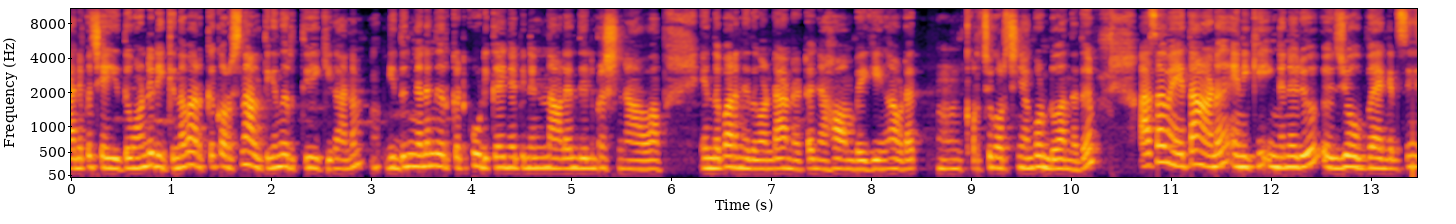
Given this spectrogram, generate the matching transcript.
താനിപ്പോൾ ചെയ്തുകൊണ്ടിരിക്കുന്ന വർക്ക് കുറച്ച് നാളത്തേക്ക് നിർത്തി വയ്ക്കുക കാരണം ഇതിങ്ങനെ നീർക്കെട്ട് കൂടിക്കഴിഞ്ഞാൽ പിന്നെ നാളെ എന്തെങ്കിലും പ്രശ്നമാവാം എന്ന് പറഞ്ഞത് കൊണ്ടാണ് കേട്ടോ ഞാൻ ഹോം ബേക്കിംഗ് അവിടെ കുറച്ച് കുറച്ച് ഞാൻ കൊണ്ടുവന്നത്. ആ സമയത്താണ് എനിക്ക് ഇങ്ങനെ ഒരു ജോബ് വേക്കൻസി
